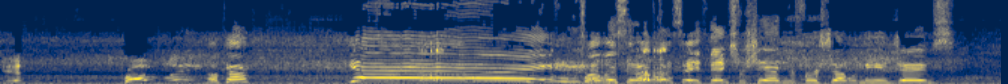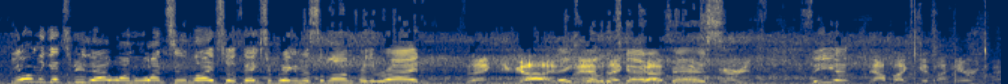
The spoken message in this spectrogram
Yeah. Probably. Okay. Yay! Well, listen, I want to say thanks for sharing your first shot with me and James. You only get to do that one once in life, so thanks for bringing us along for the ride. Thank you guys, Thanks for coming to Thank you Skydive for the Perris. experience. See ya. Now, if I can get my hearing back.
